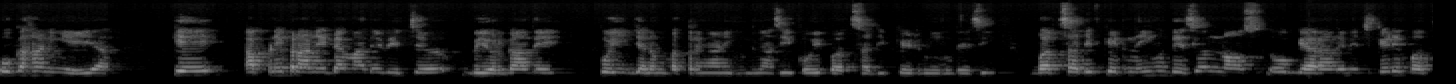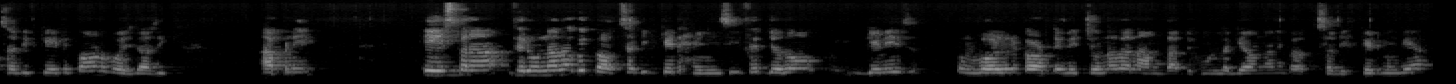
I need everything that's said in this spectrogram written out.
ਉਹ ਕਹਾਣੀ ਇਹ ਆ ਕਿ ਆਪਣੇ ਪੁਰਾਣੇ ਟਾਈਮਾਂ ਦੇ ਵਿੱਚ ਬਜ਼ੁਰਗਾਂ ਦੇ ਕੋਈ ਜਨਮ ਪੱਤਰੀਆਂ ਨਹੀਂ ਹੁੰਦੀਆਂ ਸੀ, ਕੋਈ ਬਰਥ ਸਰਟੀਫਿਕੇਟ ਨਹੀਂ ਹੁੰਦੇ ਸੀ। ਬਰਥ ਸਰਟੀਫਿਕੇਟ ਨਹੀਂ ਹੁੰਦੇ ਸੀ, ਉਹ 911 ਦੇ ਵਿੱਚ ਕਿਹੜੇ ਬਰਥ ਸਰਟੀਫਿਕੇਟ ਕੌਣ ਪੁੱਛਦਾ ਸੀ? ਆਪਣੇ ਇਸ ਤਰ੍ਹਾਂ ਫਿਰ ਉਹਨਾਂ ਦਾ ਕੋਈ ਬਰਥ ਸਰਟੀਫਿਕੇਟ ਹੈ ਨਹੀਂ ਸੀ। ਫਿਰ ਜਦੋਂ ਗਿਨੀਜ਼ ਵਰਲਡ ਰਿਕਾਰਡ ਦੇ ਵਿੱਚ ਉਹਨਾਂ ਦਾ ਨਾਮ ਦਰਜ ਹੋਣ ਲੱਗਿਆ, ਉਹਨਾਂ ਨੇ ਬਰਥ ਸਰਟੀਫਿਕੇਟ ਮੰਗਿਆ,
